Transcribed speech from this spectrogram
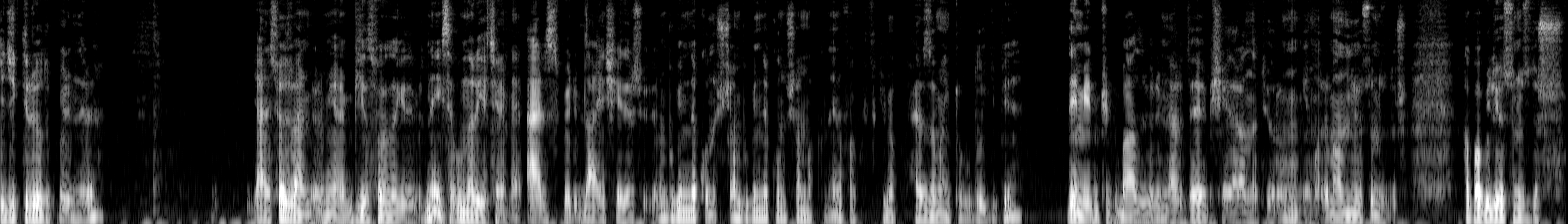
geciktiriyorduk bölümleri. Yani söz vermiyorum yani bir yıl sonra da gelebilir. Neyse bunları geçelim. Her bölümde aynı şeyleri söylüyorum. Bugün ne konuşacağım? Bugün ne konuşacağım hakkında en ufak bir fikrim yok. Her zamanki olduğu gibi demeyelim. Çünkü bazı bölümlerde bir şeyler anlatıyorum. Umarım anlıyorsunuzdur. Kapabiliyorsunuzdur.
